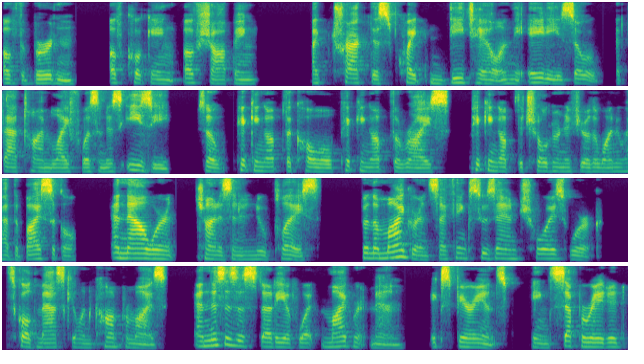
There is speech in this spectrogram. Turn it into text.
of the burden of cooking, of shopping. I tracked this quite in detail in the 80s. So at that time, life wasn't as easy. So picking up the coal, picking up the rice, picking up the children if you're the one who had the bicycle. And now we're China's in a new place. For the migrants, I think Susanne Choi's work, it's called Masculine Compromise. And this is a study of what migrant men experience being separated,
